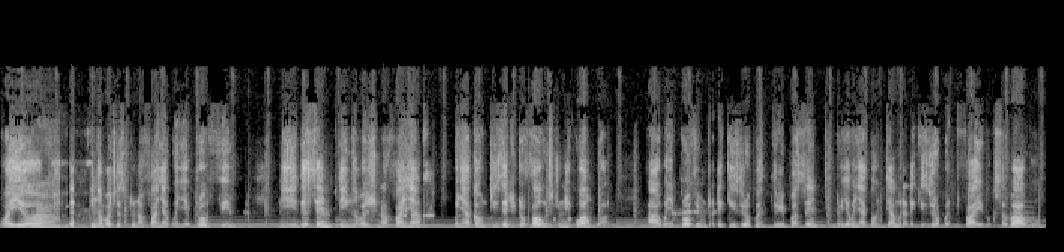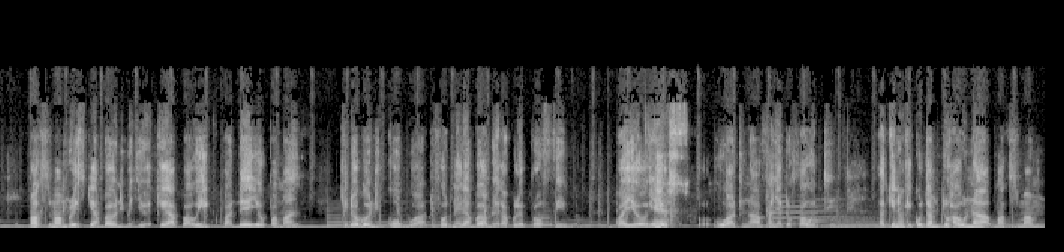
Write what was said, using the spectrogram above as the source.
Kwa hiyo Mm. thing ambacho tunafanya kwenye profim ni the same thing ambacho tunafanya kwenye akaunti zetu. Tofauti tu ni kwamba uh, kwenye profim utateki 0.3 nitakuja kwenye akaunti yangu utateki 0.5 kwa sababu maximum risk ambayo nimejiwekea per week per day au per month kidogo ni kubwa tofauti na ile ambayo ameweka kule profim kwa hiyo hiyo yes. huwa tunafanya tofauti lakini ukikuta mtu hauna maximum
